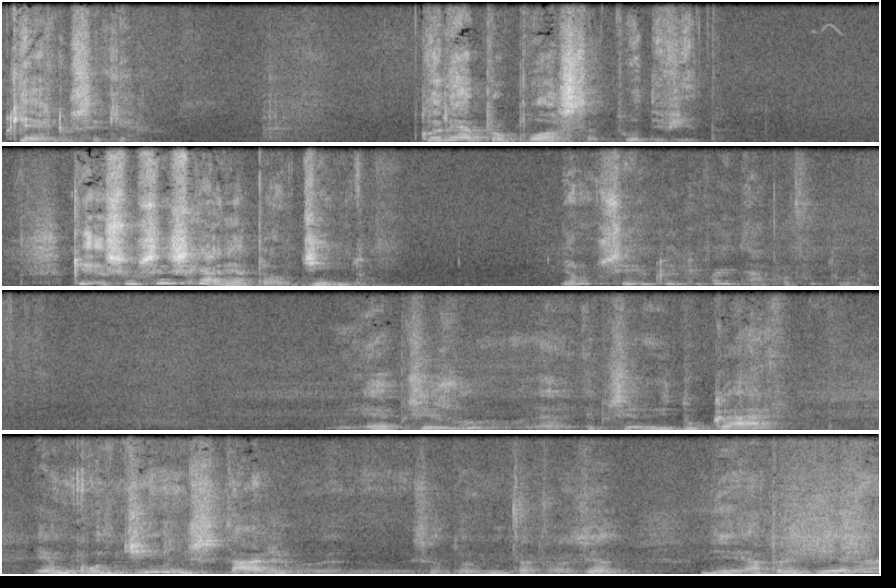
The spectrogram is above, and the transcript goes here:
O que é que você quer? Qual é a proposta tua de vida? Porque se vocês ficarem aplaudindo, eu não sei o que, é que vai dar para o futuro é preciso, é preciso educar, é um contínuo estágio, o Antônio está trazendo, de aprender a,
